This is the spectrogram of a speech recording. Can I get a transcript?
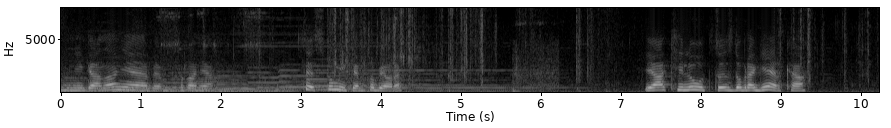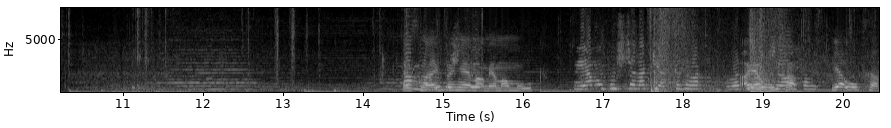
Minigana? Nie wiem, chyba nie. Ty, z tłumikiem, to biorę. Jaki lód, to jest dobra gierka. Snajpy być nie mam, ja mam łuk. Ja mu puszczę rakietkę, zobaczymy, A ja łuka. Ja łuka.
